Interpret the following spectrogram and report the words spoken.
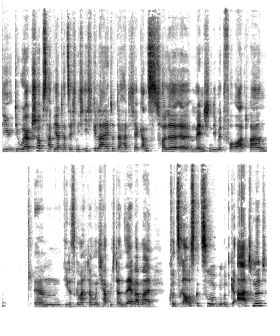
die, die Workshops habe ja tatsächlich ich geleitet. Da hatte ich ja ganz tolle äh, Menschen, die mit vor Ort waren ähm, die das gemacht haben. Und ich habe mich dann selber mal kurz rausgezogen und geatmet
